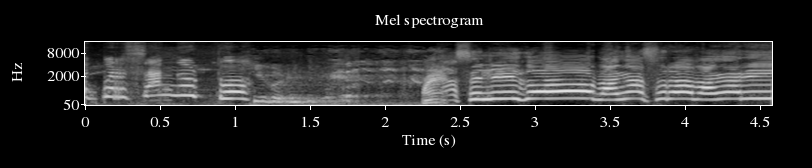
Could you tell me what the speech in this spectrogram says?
একবার সাঙ্গে উঠবো। আসেনি গো ভাঙাসুরা ভাঙারি।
